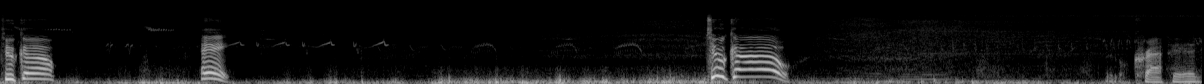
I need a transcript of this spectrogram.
Tuco! Hey! Tuco! Little craphead.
